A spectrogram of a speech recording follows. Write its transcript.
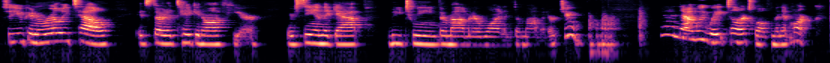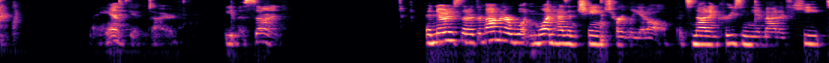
So you can really tell it started taking off here. You're seeing the gap between thermometer one and thermometer two. And now we wait till our 12 minute mark. My hand's getting tired. Be in the sun. And notice that our thermometer one hasn't changed hardly at all. It's not increasing the amount of heat.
